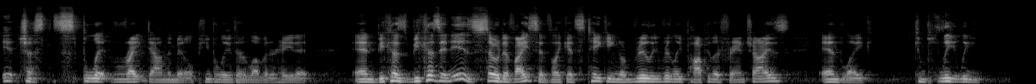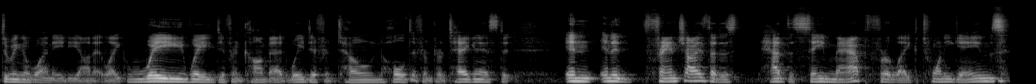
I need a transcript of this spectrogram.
it just split right down the middle. People either love it or hate it, and because because it is so divisive, like it's taking a really really popular franchise and like completely doing a 180 on it. Like way way different combat way different tone whole different protagonist. It, in in a franchise that has had the same map for like 20 games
